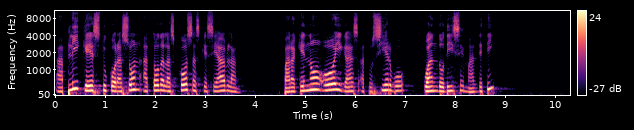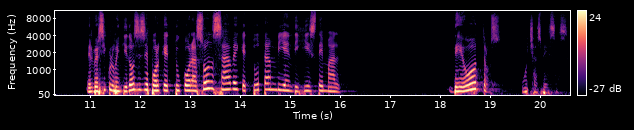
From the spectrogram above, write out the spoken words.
apliques tu corazón a todas las cosas que se hablan, para que no oigas a tu siervo cuando dice mal de ti. El versículo 22 dice, porque tu corazón sabe que tú también dijiste mal de otros muchas veces.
